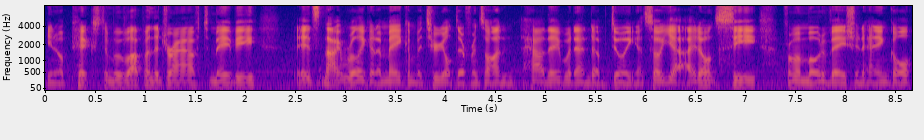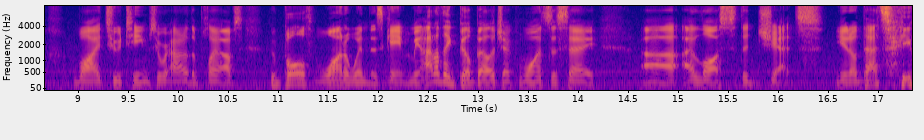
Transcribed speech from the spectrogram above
you know, picks to move up in the draft, maybe it's not really going to make a material difference on how they would end up doing it. So yeah, I don't see from a motivation angle why two teams who are out of the playoffs who both want to win this game. I mean, I don't think Bill Belichick wants to say, uh, I lost to the Jets. You know, that's he,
